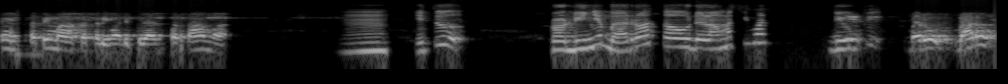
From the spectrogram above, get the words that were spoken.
eh tapi malah keterima di pilihan pertama. Hmm, itu prodinya baru atau udah lama sih, Wan? Di UPI? baru baru.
